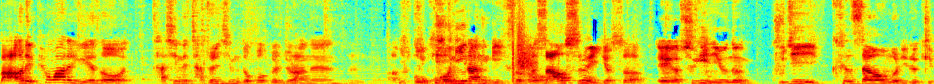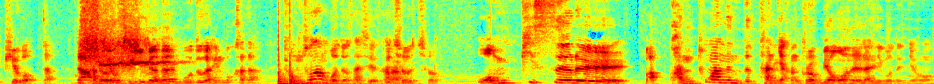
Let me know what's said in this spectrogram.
마을의 평화를 위해서 자신의 자존심도 꺾을 줄 아는 있고 솔직히 권위라는 게 있어서 아, 싸웠으면 이겼어 얘가 숙인 이유는 굳이 큰 싸움을 일으킬 필요가 없다 나 한 명 숙이면은 모두가 행복하다 겸손한 거죠 사실 사람. 그렇죠 그렇죠 원피스를 막 관통하는 듯한 약간 그런 명언을 날리거든요.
